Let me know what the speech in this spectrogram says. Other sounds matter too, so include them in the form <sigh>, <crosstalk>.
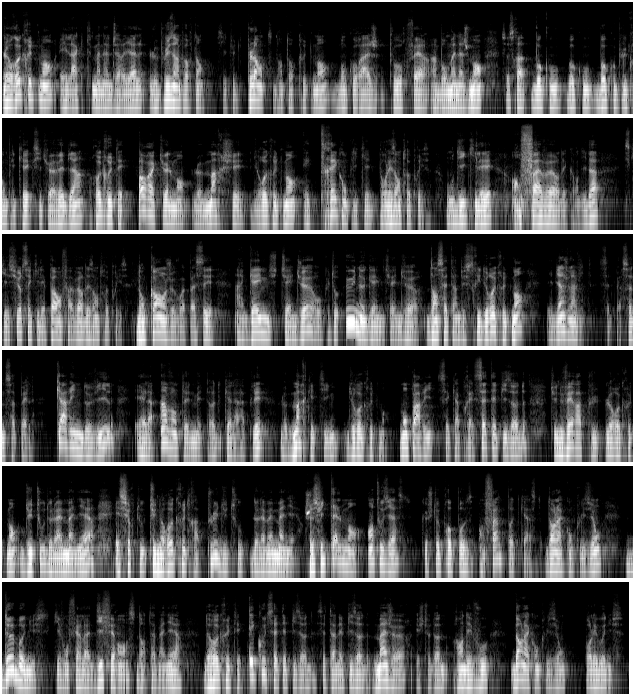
Le recrutement est l'acte managérial le plus important. Si tu te plantes dans ton recrutement, bon courage pour faire un bon management. Ce sera beaucoup, beaucoup, beaucoup plus compliqué que si tu avais bien recruté. Or, actuellement, le marché du recrutement est très compliqué pour les entreprises. On dit qu'il est en faveur des candidats. Ce qui est sûr, c'est qu'il n'est pas en faveur des entreprises. Donc quand je vois passer un game changer, ou plutôt une game changer dans cette industrie du recrutement, eh bien je l'invite. Cette personne s'appelle Karine Deville et elle a inventé une méthode qu'elle a appelée le marketing du recrutement. Mon pari, c'est qu'après cet épisode, tu ne verras plus le recrutement du tout de la même manière et surtout, tu ne recruteras plus du tout de la même manière. Je suis tellement enthousiaste que je te propose en fin de podcast, dans la conclusion, deux bonus qui vont faire la différence dans ta manière de recruter. Écoute cet épisode, c'est un épisode majeur et je te donne rendez-vous dans la conclusion pour les bonus.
